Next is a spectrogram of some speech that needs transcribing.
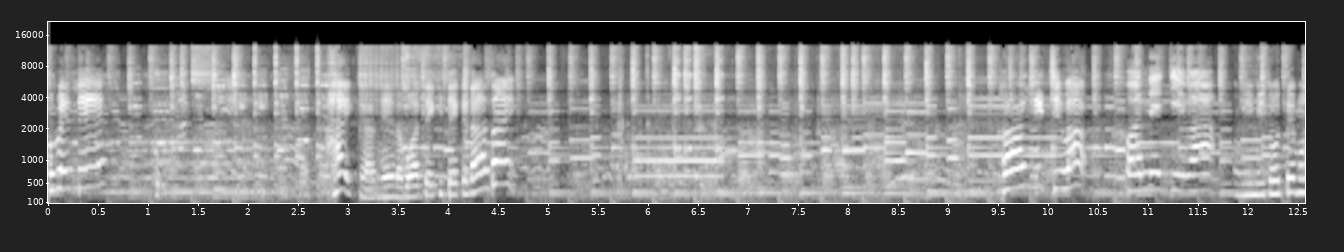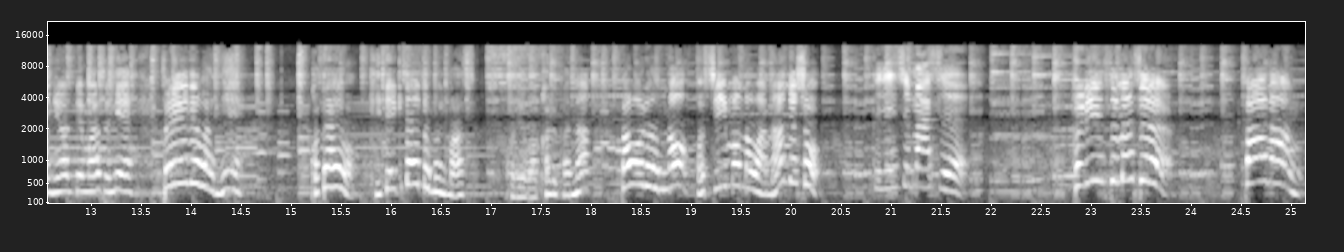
ごめんね。はいじゃあね登ってきてください。こんにちは。こんにちは。お耳とっても似合ってますね。それではね答えを聞いていきたいと思います。これわかるかな？パオロンの欲しいものは何でしょう？クリスマス。クリスマス。パーラン。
